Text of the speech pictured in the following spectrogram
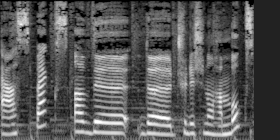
aspects of the the traditional hanboks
